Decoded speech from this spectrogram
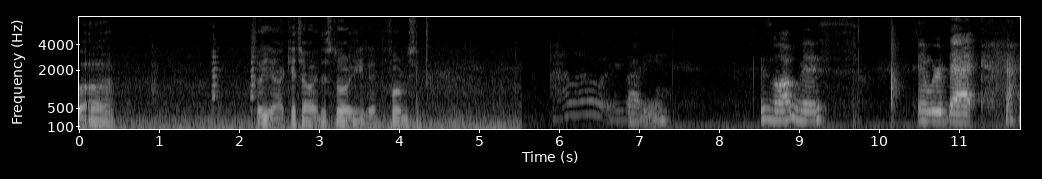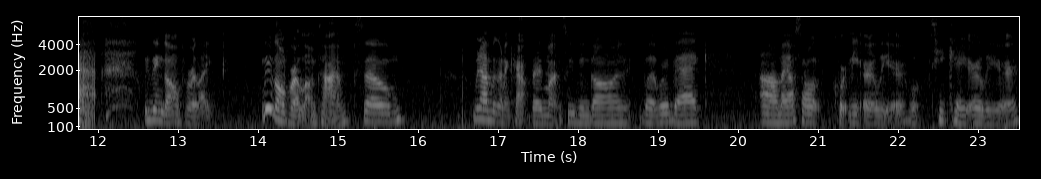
But uh, so yeah, I catch y'all at the store, at the pharmacy. Hello, everybody. It's Vlogmas, and we're back. we've been gone for like, we've been gone for a long time, so we're not even gonna count the months we've been gone, but we're back. Um, I saw Courtney earlier, well, TK earlier,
